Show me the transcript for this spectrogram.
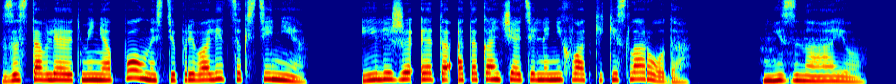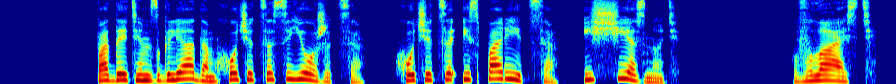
заставляют меня полностью привалиться к стене, или же это от окончательной нехватки кислорода? Не знаю. Под этим взглядом хочется съежиться, хочется испариться, исчезнуть. Власть.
